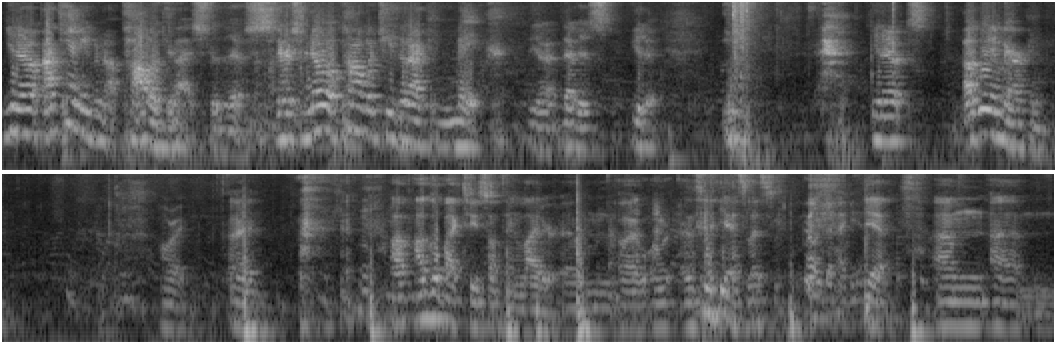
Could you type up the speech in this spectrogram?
you know, I can't even apologize for this. There's no apology that I can make, you know, that is, you know, you know, it's ugly American. All right. I, I'll, I'll go back to something lighter. Um, I, yes, let's. Probably good idea. Yeah. Um, um,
